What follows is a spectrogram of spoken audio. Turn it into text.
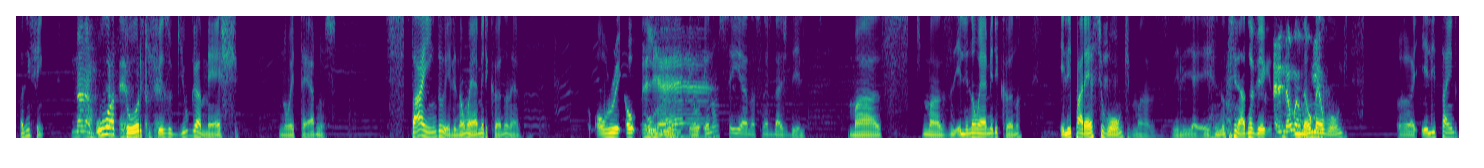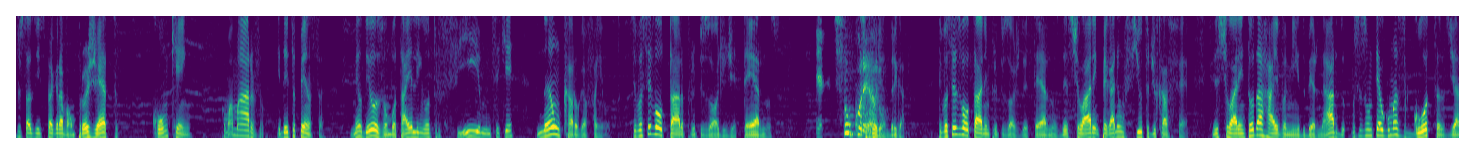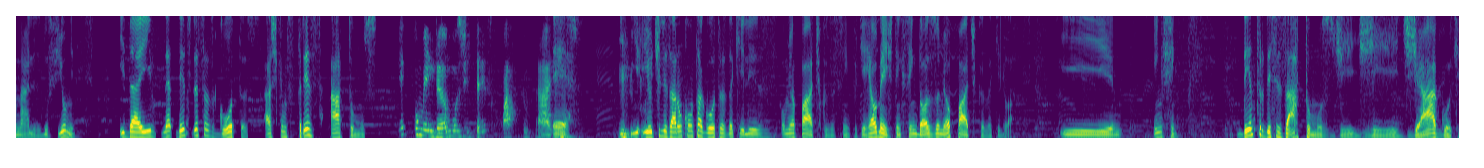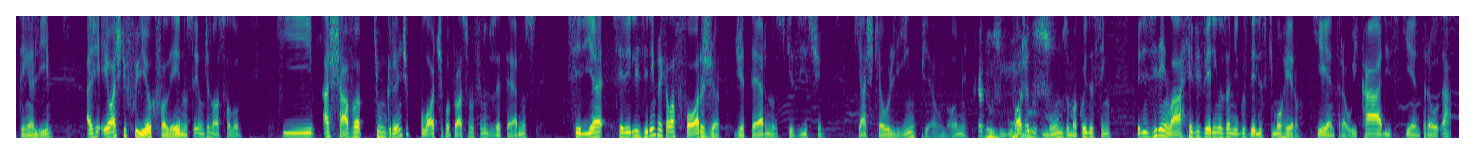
Mas enfim. Não, não, o certeza, ator que fez o Gilgamesh no Eternos está indo, ele não é americano, né? Ele é... eu, eu não sei a nacionalidade dele. Mas, mas ele não é americano. Ele parece o Wong, mas ele, ele não tem nada a ver. Ele não é o não Wong. É o Wong. Uh, ele tá indo para os Estados Unidos para gravar um projeto com quem? Com a Marvel. E daí tu pensa, meu Deus, vão botar ele em outro filme, não sei o quê. Não, caro gafanhoto. Se você voltar pro episódio de Eternos. É sul-coreano. Sul-coreano, obrigado. Se vocês voltarem pro episódio do Eternos, destilarem, pegarem um filtro de café, destilarem toda a raiva minha e do Bernardo, vocês vão ter algumas gotas de análise do filme. E daí, né, dentro dessas gotas, acho que uns três átomos. Recomendamos de três, quatro filtragens. É. E, e utilizaram conta-gotas daqueles homeopáticos, assim, porque realmente tem que ser em doses homeopáticas aquilo lá. E. Enfim dentro desses átomos de, de, de água que tem ali, gente, eu acho que fui eu que falei, não sei onde nós falou, que achava que um grande plot pro próximo filme dos Eternos seria, seria eles irem para aquela forja de Eternos que existe, que acho que é Olímpia o nome. Forja dos Mundos. Forja dos Mundos, uma coisa assim. Eles irem lá reviverem os amigos deles que morreram. Que entra o Icaris, que entra o. Ah,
